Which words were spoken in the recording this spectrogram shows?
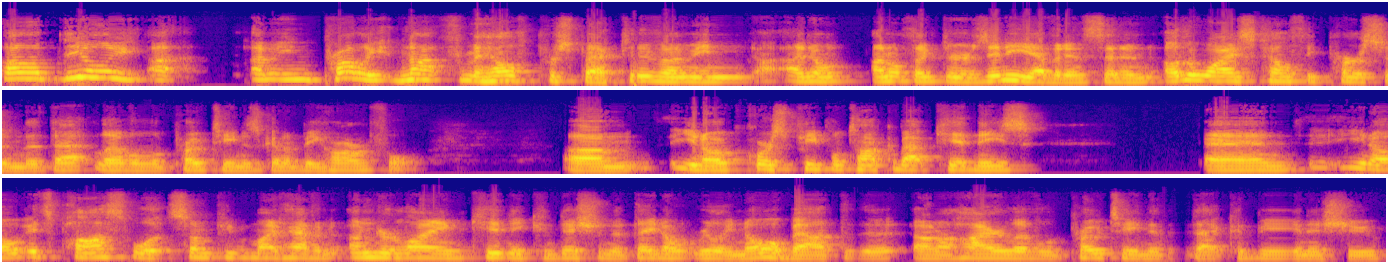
Um, the only, uh, I mean, probably not from a health perspective. I mean, I don't, I don't think there's any evidence that an otherwise healthy person that that level of protein is going to be harmful. Um, you know, of course, people talk about kidneys, and you know, it's possible that some people might have an underlying kidney condition that they don't really know about. That on a higher level of protein, that that could be an issue.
